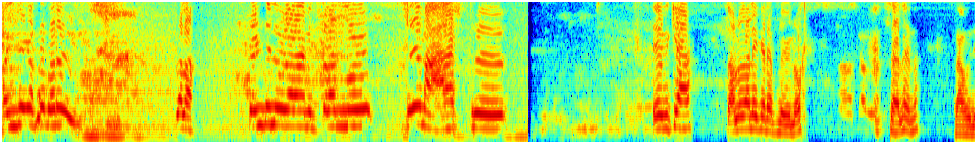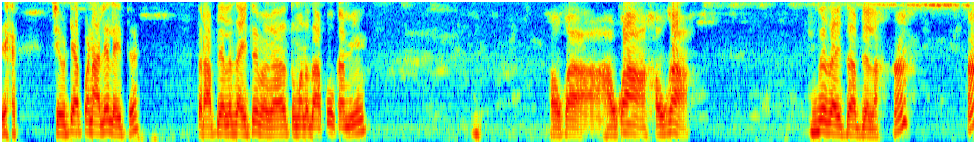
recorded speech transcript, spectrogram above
म्हणजे कसं बरं होईल? चला. कंटिन्यू करा मित्रांनो. हे महाराष्ट्र. हे विक्या चालू झाले का रे आपलं विलोग चालेल ना? राहू द्या. शेवटी आपण आलेलं इथं. तर आपल्याला जायचंय बघा. तुम्हाला दाखवू का मी? हाव का हाव का हाव का तिथं जायचं आपल्याला? हा? हा?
